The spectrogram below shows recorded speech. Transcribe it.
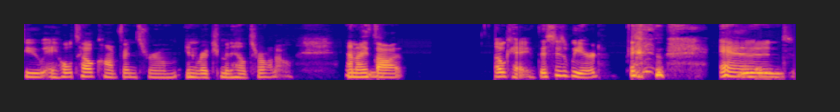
to a hotel conference room in Richmond Hill, Toronto. And I mm-hmm. thought, okay, this is weird. and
